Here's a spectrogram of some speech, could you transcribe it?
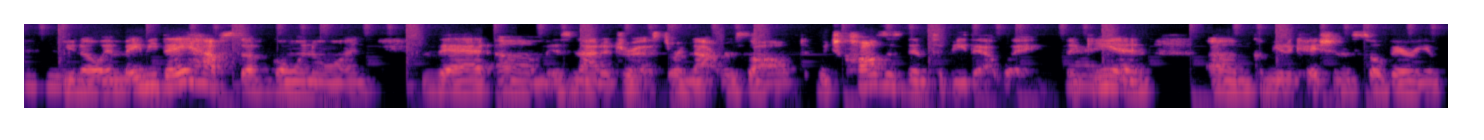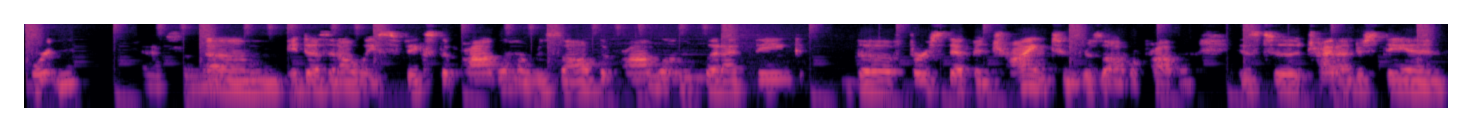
Mm-hmm. You know, and maybe they have stuff going on that um, is not addressed or not resolved, which causes them to be that way. Right. Again, um, communication is so very important. Absolutely. Um, it doesn't always fix the problem or resolve the problem, mm-hmm. but I think the first step in trying to resolve a problem is to try to understand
